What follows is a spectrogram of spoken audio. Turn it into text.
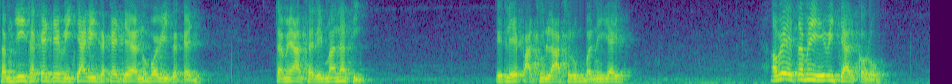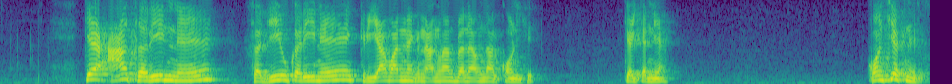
સમજી શકે છે, વિચારી શકે છે, અનુભવી શકે છે. તમે આ શરીરમાં નથી. એટલે એ પાછું લાશરૂપ બની જાય. હવે તમે એ વિચાર કરો કે આ શરીરને સજીવ કરીને ક્રિયાવાન ને જ્ઞાનવાન બનાવનાર કોણ છે? ચૈતન્ય? કોન્શિયસનેસ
